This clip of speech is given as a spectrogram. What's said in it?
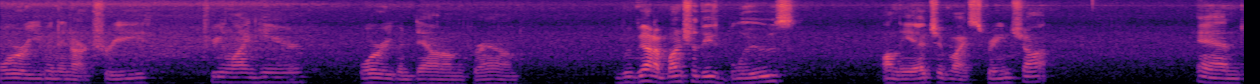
or even in our tree tree line here or even down on the ground we've got a bunch of these blues on the edge of my screenshot. And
